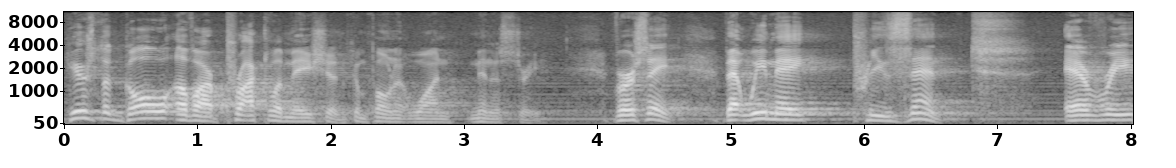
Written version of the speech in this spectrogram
Here's the goal of our proclamation, component one ministry. Verse 8 that we may present every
